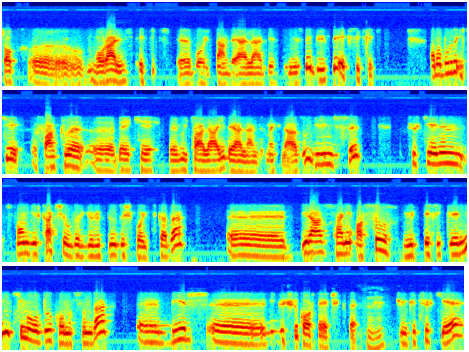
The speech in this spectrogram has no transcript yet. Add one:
çok e, moral, etik e, boyuttan değerlendirdiğimizde büyük bir eksiklik. Ama burada iki farklı e, belki e, mütalayı değerlendirmek lazım. Birincisi Türkiye'nin son birkaç yıldır yürüttüğü dış politikada e, biraz hani asıl müttefiklerinin kim olduğu konusunda e, bir e, bir güçlük ortaya çıktı. Hı hı. Çünkü Türkiye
